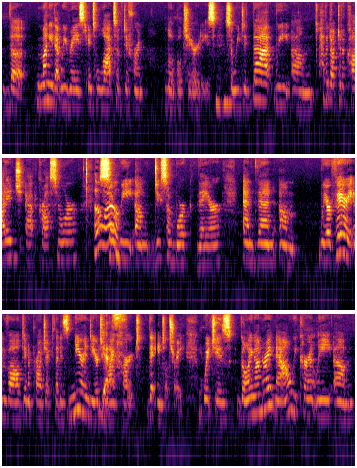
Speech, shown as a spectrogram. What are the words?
the money that we raised into lots of different local charities. Mm-hmm. So we did that. We um, have adopted a cottage at Crossnore. Oh, wow. So we um, do some work there. And then um, we are very involved in a project that is near and dear to yes. my heart, the Angel Tree, yes. which is going on right now. We currently um,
